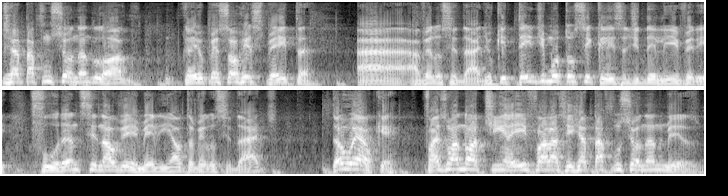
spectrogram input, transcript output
já está funcionando logo. Porque aí o pessoal respeita a, a, velocidade. O que tem de motociclista de delivery furando sinal vermelho em alta velocidade. Então, Elker, faz uma notinha aí e fala assim, já está funcionando mesmo.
